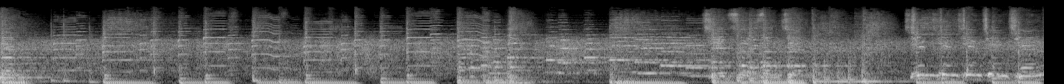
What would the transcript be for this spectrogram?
钱。钱出来送钱，钱钱钱钱钱，钱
